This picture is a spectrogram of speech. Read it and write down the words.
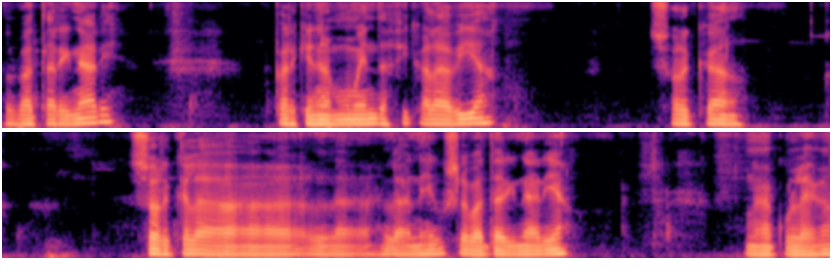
el veterinari perquè en el moment de ficar la via sort que sort que la, la, la Neus, la veterinària, una col·lega,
